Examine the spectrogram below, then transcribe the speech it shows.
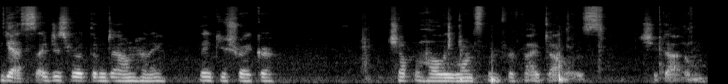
Yes, I just wrote them down, honey. Thank you, Schreiker. Shopaholic wants them for $5. She got them.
